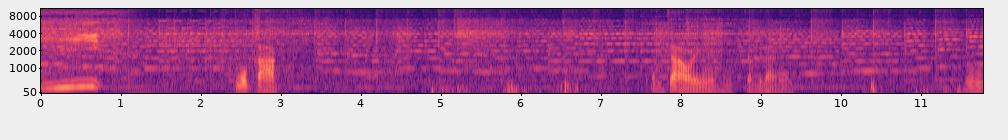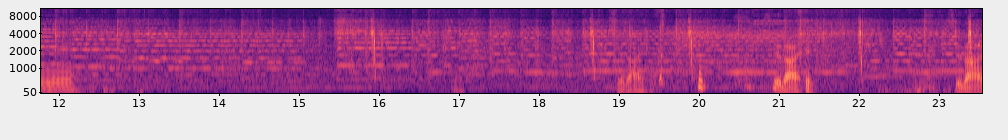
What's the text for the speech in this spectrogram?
อีตัวกากท่านเจ้าอะไรเงี้ยผมจำไม่ได้เลยอืมเสียดาย เสียดาย เสียดาย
